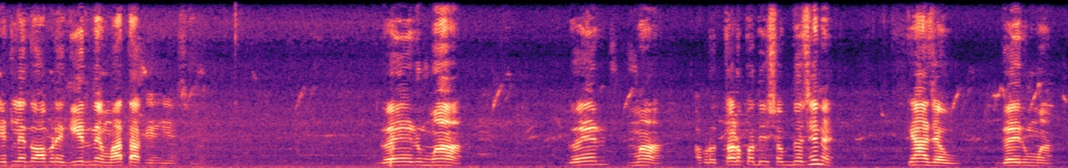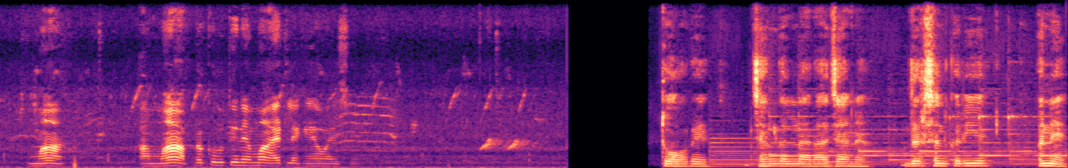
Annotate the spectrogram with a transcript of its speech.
એટલે તો આપણે ગીરને માતા કહીએ છીએ. ગૈરમાં ગૈરમાં આપણો તળપદી શબ્દ છે ને, ક્યાં જવું? ગૈરમાં માં. આ માં પ્રકૃતિને માં એટલે કહેવાય છે. તો હવે જંગલના રાજાના દર્શન કરીએ અને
